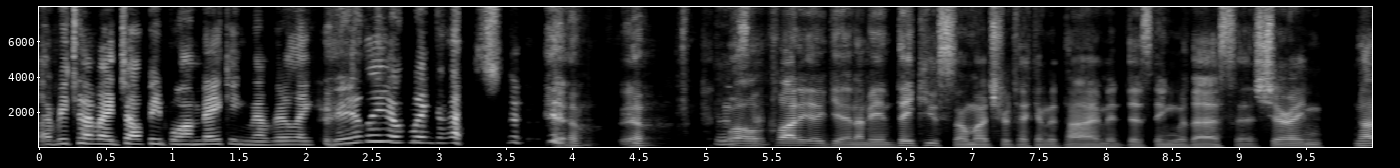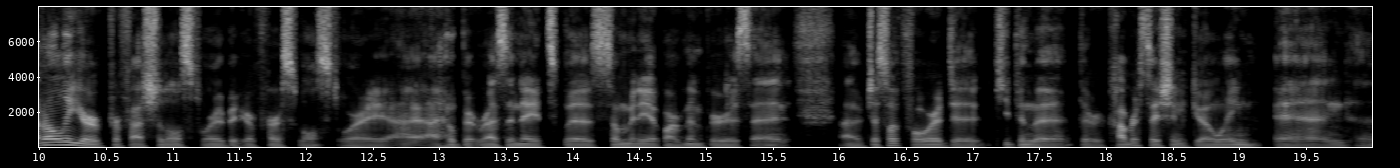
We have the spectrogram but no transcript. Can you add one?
Every time I tell people I'm making them, they're like, "Really? Oh my gosh!" yep, yep well, Claudia, again, I mean, thank you so much for taking the time and visiting with us and sharing not only your professional story, but your personal story. I, I hope it resonates with so many of our members and uh, just look forward to keeping the, the conversation going. And uh,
